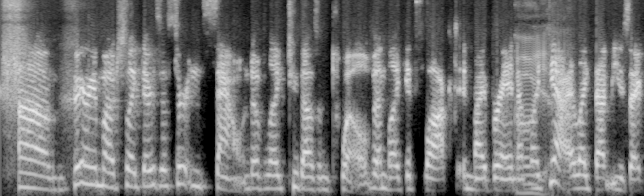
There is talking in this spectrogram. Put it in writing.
um, very much like there's a certain sound of like 2012 and like it's locked in my brain. I'm oh, like, yeah. yeah, I like that music.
